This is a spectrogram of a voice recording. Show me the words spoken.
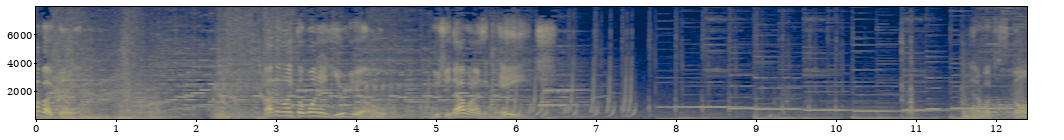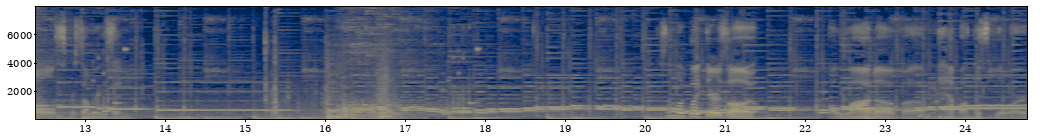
Lava golem. Nothing like the one in Yu-Gi-Oh! Usually that one has a cage. And a bunch of skulls for some reason. Doesn't look like there's a a lot of uh, map on this floor.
